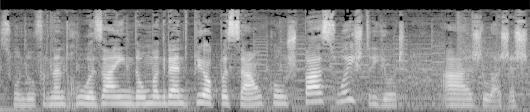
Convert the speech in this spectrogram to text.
Segundo o Fernando Ruas, há ainda uma grande preocupação com o espaço exterior às lojas.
